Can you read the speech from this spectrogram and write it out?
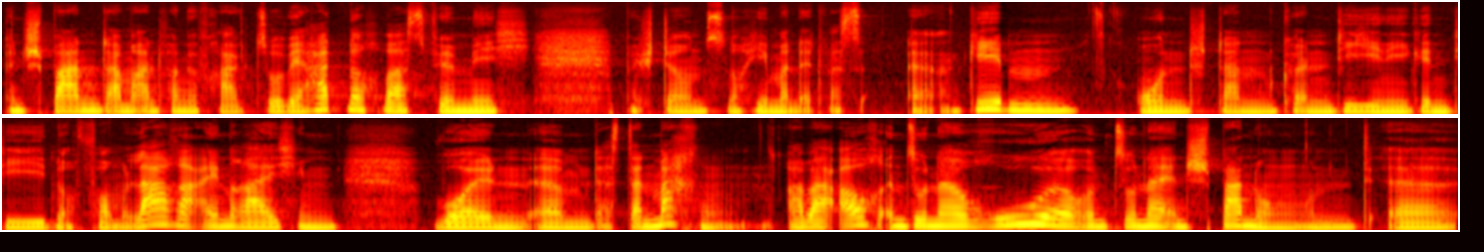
entspannt am Anfang gefragt, so wer hat noch was für mich, möchte uns noch jemand etwas äh, geben und dann können diejenigen, die noch Formulare einreichen wollen, ähm, das dann machen. Aber auch in so einer Ruhe und so einer Entspannung. Und äh,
